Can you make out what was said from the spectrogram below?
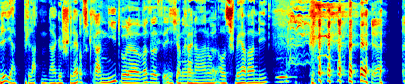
Billardplatten da Aus geschleppt. Granit oder was weiß ich. Ich habe genau. keine Ahnung, aus schwer waren die. Ja.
